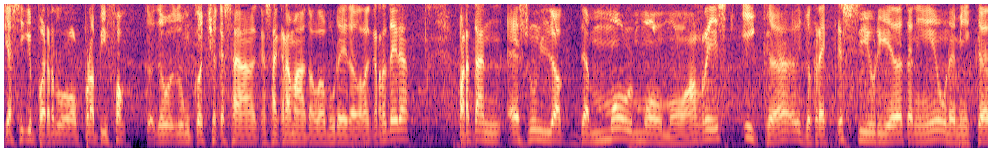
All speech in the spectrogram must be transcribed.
ja sigui per el propi foc d'un cotxe que s'ha cremat a la vorera de la carretera. Per tant, és un lloc de molt, molt, molt alt risc i que jo crec que s'hi hauria de tenir una mica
